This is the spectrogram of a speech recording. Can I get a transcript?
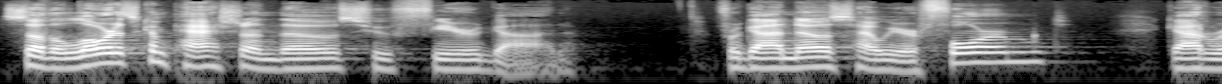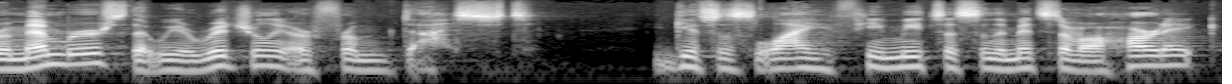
So the Lord has compassion on those who fear God. For God knows how we are formed. God remembers that we originally are from dust. Gives us life. He meets us in the midst of our heartache.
